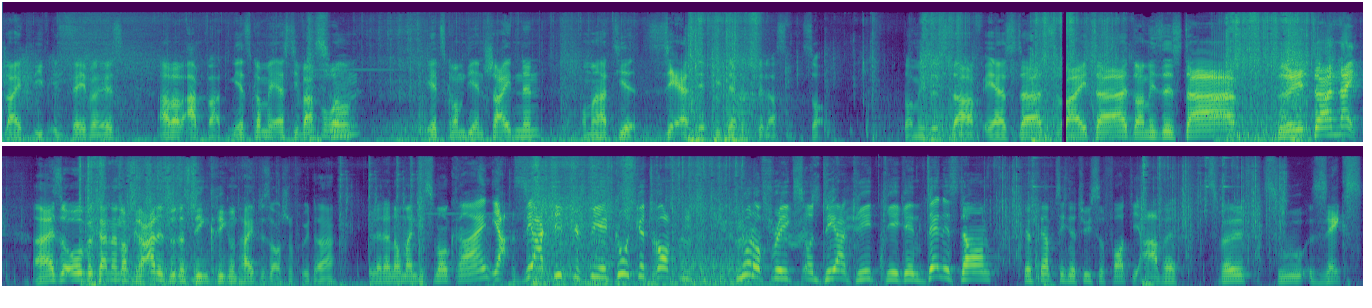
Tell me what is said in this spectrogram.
Slide Leave in Favor ist. Aber abwarten. Jetzt kommen wir erst die Waffenrunden. Jetzt kommen die entscheidenden. Und man hat hier sehr, sehr viel Damage gelassen. So. Domi Staff, erster, zweiter, Domi Staff, dritter, nein! Also Owe kann dann noch gerade so das Ding kriegen und Hype ist auch schon früh da. Will er dann nochmal in die Smoke rein? Ja, sehr aktiv gespielt, gut getroffen. Nur noch Freaks und der geht gegen Dennis down. Der schnappt sich natürlich sofort die Aave 12 zu 6.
